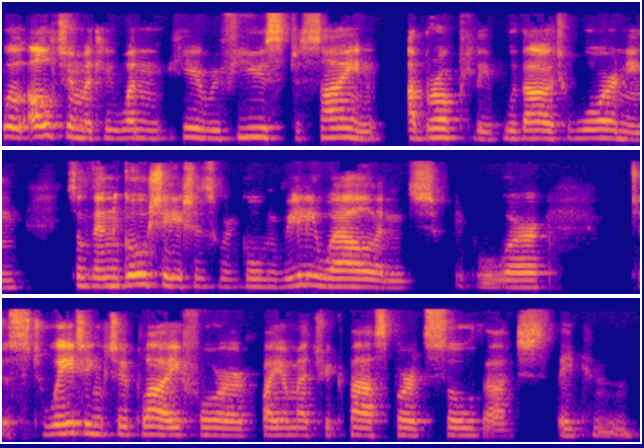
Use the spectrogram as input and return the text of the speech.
well, ultimately, when he refused to sign abruptly without warning, so the negotiations were going really well and people were just waiting to apply for biometric passports so that they can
